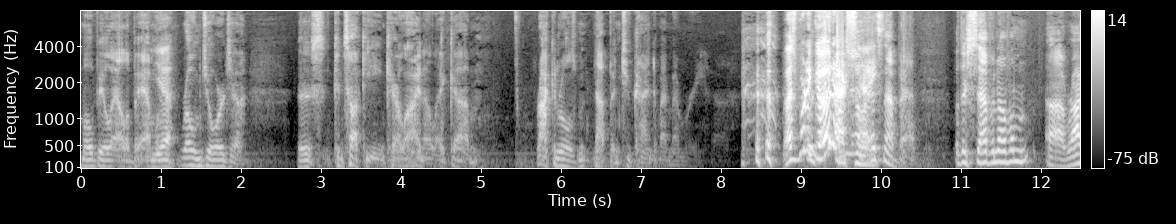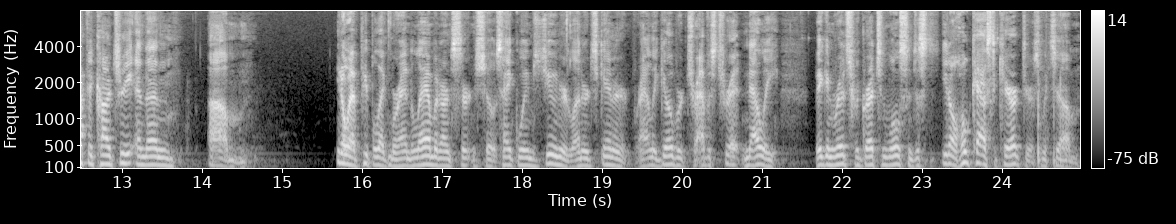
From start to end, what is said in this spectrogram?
Mobile, Alabama, Yeah. Rome, Georgia. There's Kentucky and Carolina. Like um, rock and roll's not been too kind to my memory. That's pretty good, actually. Yeah, it's not bad. But there's seven of them. Uh, rock the country, and then um, you know we have people like Miranda Lambert on certain shows, Hank Williams Jr., Lynyrd Skynyrd, Brantley Gilbert, Travis Tritt, Nelly, Big and Rich with Gretchen Wilson. Just you know a whole cast of characters, which um,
